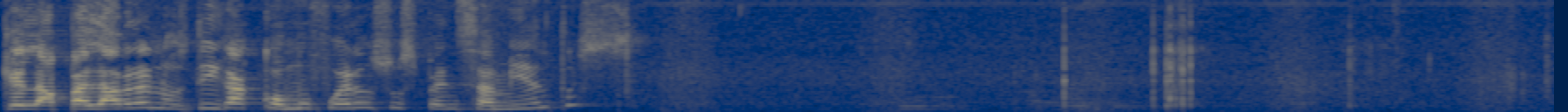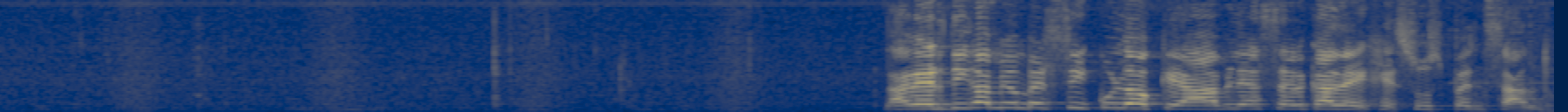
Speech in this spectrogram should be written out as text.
que la palabra nos diga cómo fueron sus pensamientos? A ver, dígame un versículo que hable acerca de Jesús pensando.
